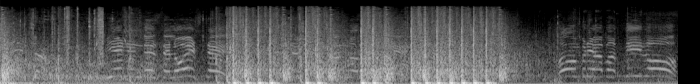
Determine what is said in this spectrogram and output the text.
¡Derecha! ¡Vienen desde el oeste! ¡Tenemos al noroeste! ¡Hombre abatido!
